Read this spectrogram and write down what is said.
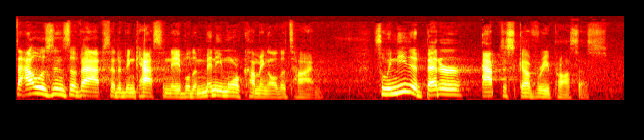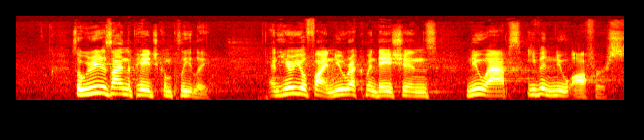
thousands of apps that have been cast enabled and many more coming all the time. So we need a better app discovery process. So we redesigned the page completely. And here you'll find new recommendations, new apps, even new offers.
